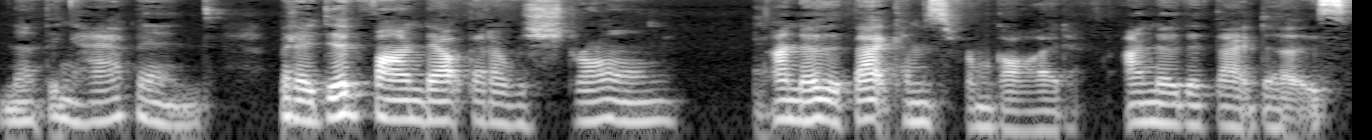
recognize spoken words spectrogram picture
Nothing happened, but I did find out that I was strong I know that that comes from God. I know that that does.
